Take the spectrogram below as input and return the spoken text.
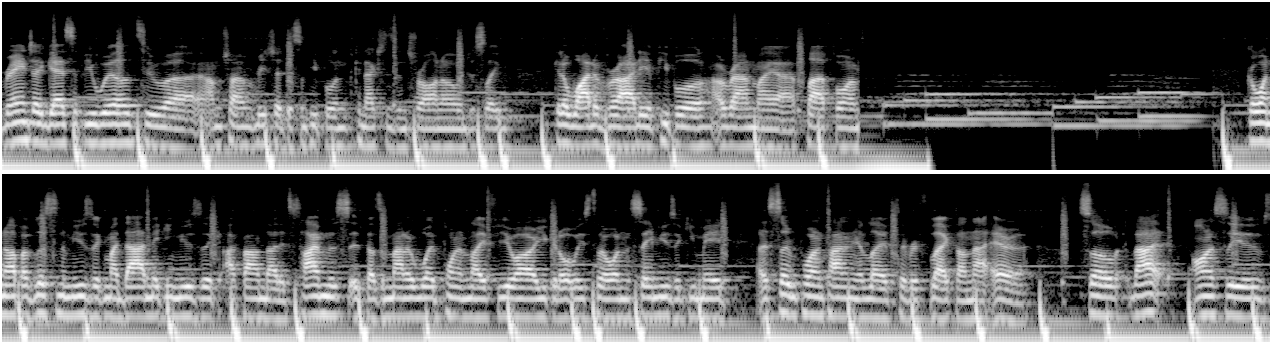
range, I guess, if you will. To uh, I'm trying to reach out to some people and connections in Toronto and just like get a wider variety of people around my uh, platform. Growing up, I've listened to music, my dad making music. I found that it's timeless. It doesn't matter what point in life you are, you could always throw on the same music you made at a certain point in time in your life to reflect on that era. So that honestly is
